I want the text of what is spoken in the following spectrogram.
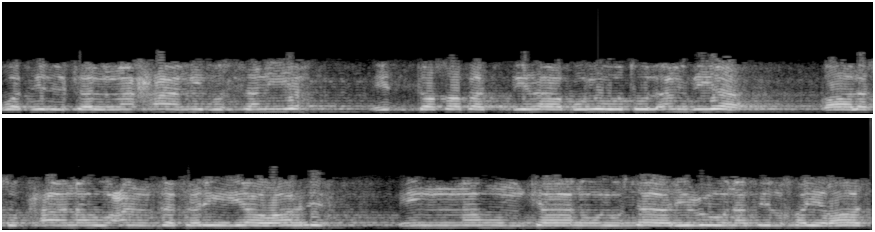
وتلك المحامد السنية اتصفت بها بيوت الأنبياء. قال سبحانه عن زكريا وأهله إنهم كانوا يسارعون في الخيرات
